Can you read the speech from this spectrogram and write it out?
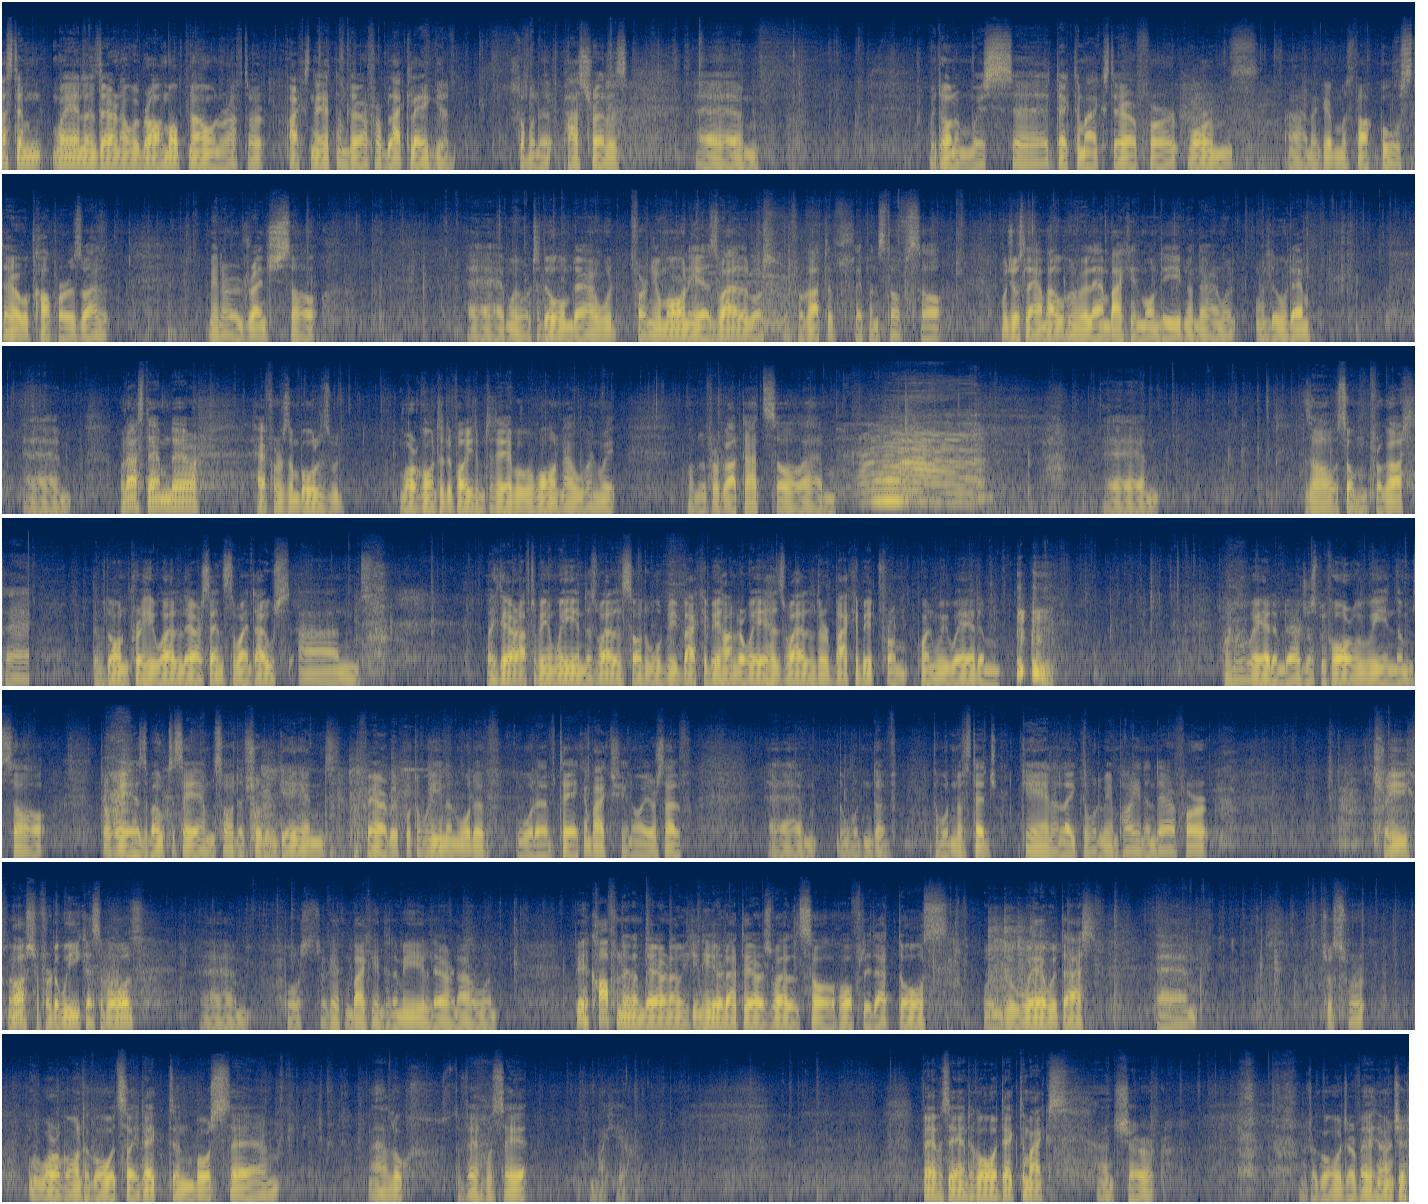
That's them weanlings there now. We brought them up now and we're after vaccinating them there for blackleg and some of the Pasteurellas. Um, we done them with uh, Dectomax there for worms and I gave them a stock boost there with copper as well, mineral drench. So um, we were to do them there with, for pneumonia as well, but we forgot to the flipping stuff. So we'll just let them out when we'll let them back in Monday evening there and we'll, we'll do them. Um, but that's them there, heifers and bulls. We were going to divide them today, but we won't now when we when we forgot that. So um, um, there's always something forgot. Uh, they've done pretty well there since they went out, and like they're after being weaned as well, so they would be back a bit on their way as well. They're back a bit from when we weighed them. when we weighed them there just before we weaned them, so their weight is about the same, so they should have gained a fair bit, but the weaning would have would have taken back, you know yourself. Um, they wouldn't have they wouldn't have stayed gaining like they would have been pining there for three, oh, for the week, I suppose. Um, but they're getting back into the meal there now, and a bit of coughing in them there now. You can hear that there as well. So hopefully that dose will do away with that. Um, just for we were going to go with Cydectin, but um, ah, look, the vet was saying, come back here. The vet was saying to go with Dectomax, and sure, you're to go with your vet, aren't you?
